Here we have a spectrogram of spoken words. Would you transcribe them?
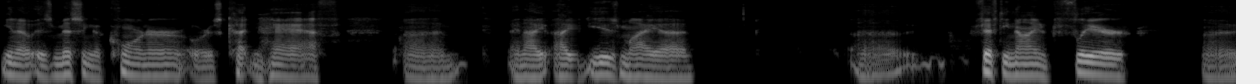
you know, is missing a corner or is cut in half um, and I I use my uh, uh, 59 Fleer uh,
